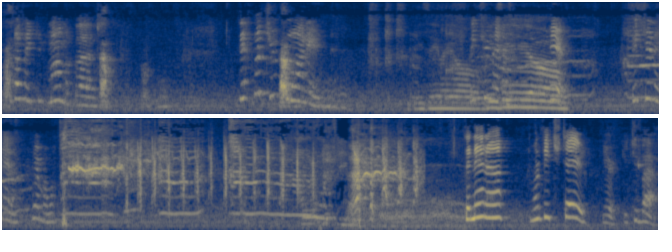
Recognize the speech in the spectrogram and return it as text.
Go feed your mama first. That's what you wanted. Ezekiel. Feed your nana. Here. Feed your nana. Here, mama. The nana. I want to feed you too. Here, get your back.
